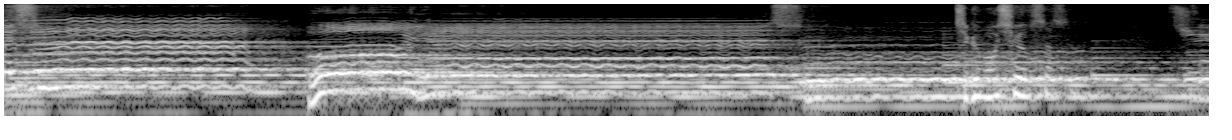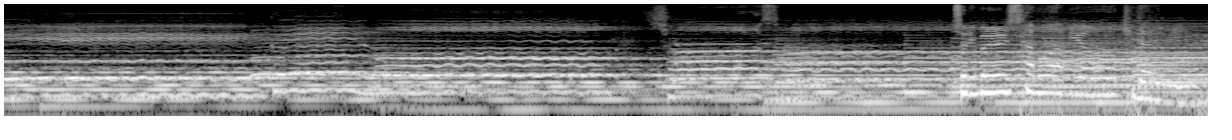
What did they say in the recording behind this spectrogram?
예수. 오 예수. 지금 오시옵소서 주님을 사모하며 기다립니다.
